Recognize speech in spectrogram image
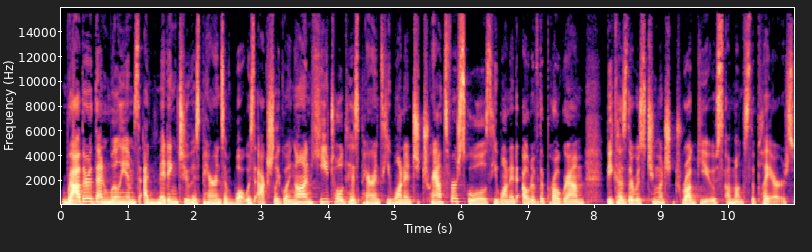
Rather than Williams admitting to his parents of what was actually going on, he told his parents he wanted to transfer schools, he wanted out of the program because there was too much drug use amongst the players.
